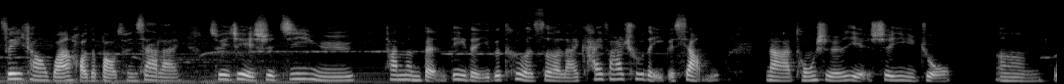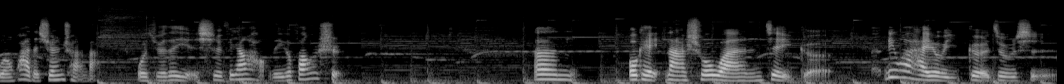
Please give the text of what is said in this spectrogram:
非常完好的保存下来。所以这也是基于他们本地的一个特色来开发出的一个项目。那同时也是一种。嗯，文化的宣传吧，我觉得也是非常好的一个方式。嗯，OK，那说完这个，另外还有一个就是，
